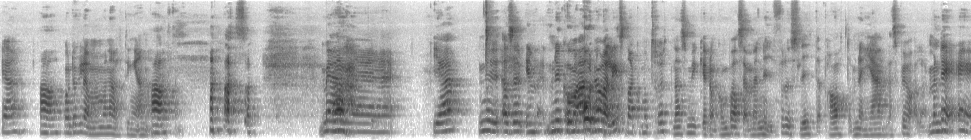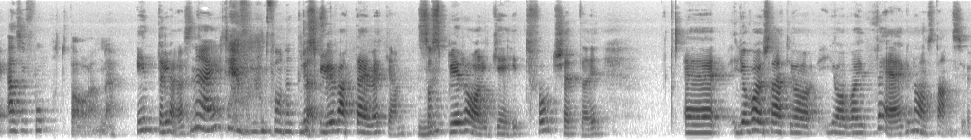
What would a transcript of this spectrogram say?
Ja, Ja. och då glömmer man allting annat. Ja. liksom. alltså, Men, eh, ja. Nu, alltså, nu kommer och- våra lyssnare kommer tröttna så mycket. De kommer bara säga, men nu får du slita prata om den jävla spiralen. Men det är alltså fortfarande. inte löst. Nej, det är fortfarande inte Du löst. skulle ju varit där i veckan. Så Mm. spiralgate fortsätter. Eh, jag var ju så här att jag, jag var iväg någonstans ju.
